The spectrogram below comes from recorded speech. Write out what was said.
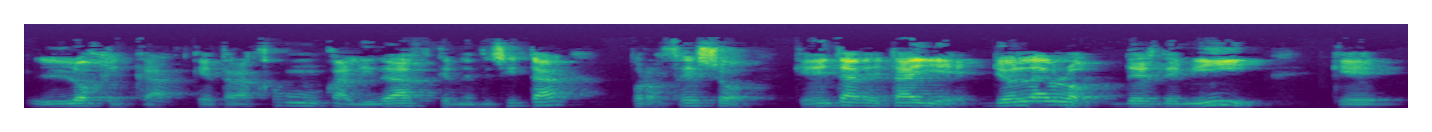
lógica, que trabaja con calidad, que necesita proceso, que necesita detalle. Yo le hablo desde mi I, que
